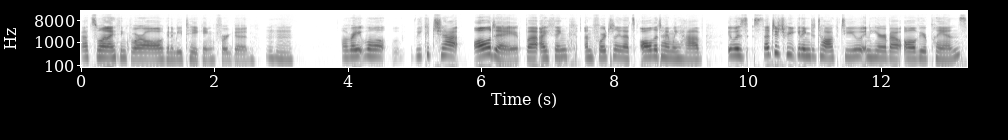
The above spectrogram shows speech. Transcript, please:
That's one I think we're all going to be taking for good. Mm-hmm. All right. Well, we could chat all day, but I think unfortunately that's all the time we have. It was such a treat getting to talk to you and hear about all of your plans.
